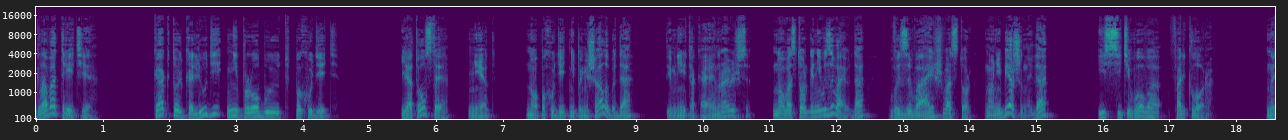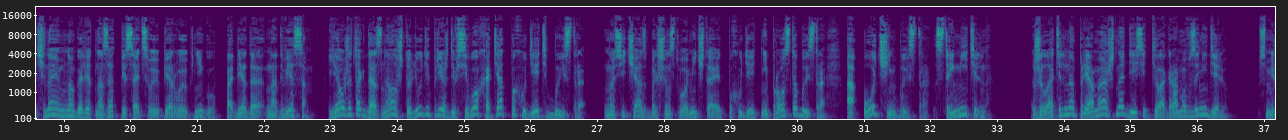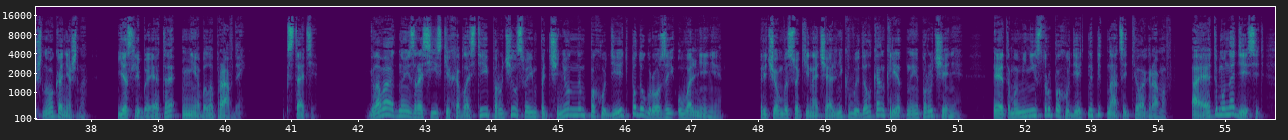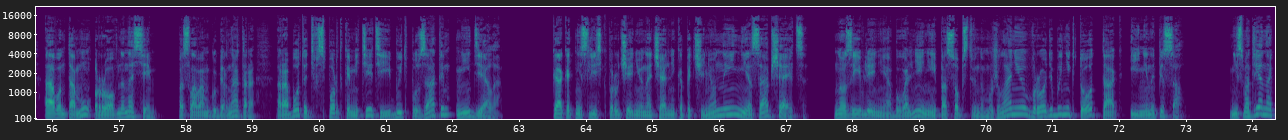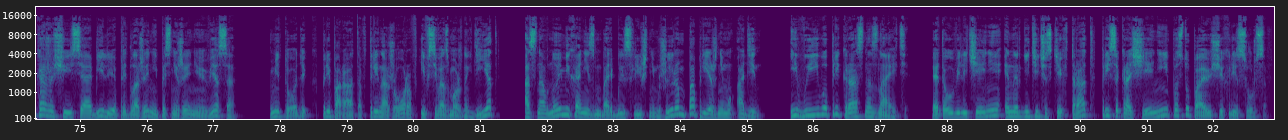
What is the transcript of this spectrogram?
Глава третья. Как только люди не пробуют похудеть. Я толстая? Нет. Но похудеть не помешало бы, да? Ты мне и такая нравишься. Но восторга не вызываю, да? Вызываешь восторг, но не бешеный, да? Из сетевого фольклора. Начиная много лет назад писать свою первую книгу «Победа над весом», я уже тогда знал, что люди прежде всего хотят похудеть быстро, но сейчас большинство мечтает похудеть не просто быстро, а очень быстро, стремительно. Желательно прямо аж на 10 килограммов за неделю. Смешно, конечно, если бы это не было правдой. Кстати, глава одной из российских областей поручил своим подчиненным похудеть под угрозой увольнения. Причем высокий начальник выдал конкретные поручения. Этому министру похудеть на 15 килограммов, а этому на 10, а вон тому ровно на 7. По словам губернатора, работать в спорткомитете и быть пузатым – не дело. Как отнеслись к поручению начальника подчиненные, не сообщается. Но заявление об увольнении по собственному желанию вроде бы никто так и не написал. Несмотря на кажущееся обилие предложений по снижению веса, методик, препаратов, тренажеров и всевозможных диет, Основной механизм борьбы с лишним жиром по-прежнему один. И вы его прекрасно знаете. Это увеличение энергетических трат при сокращении поступающих ресурсов.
